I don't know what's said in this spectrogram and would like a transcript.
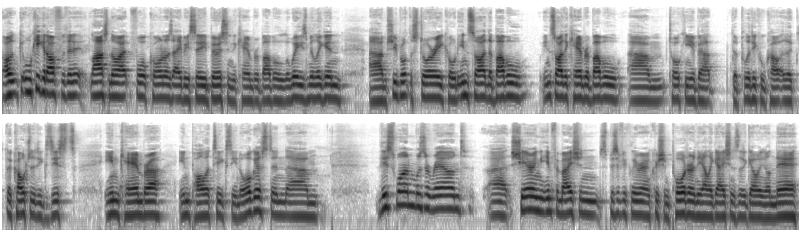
I'll, we'll kick it off with it. Last night, Four Corners, ABC bursting the Canberra bubble. Louise Milligan, um, she brought the story called "Inside the Bubble," inside the Canberra bubble, um, talking about the political the, the culture that exists in Canberra in politics in August, and um, this one was around uh, sharing the information specifically around Christian Porter and the allegations that are going on there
